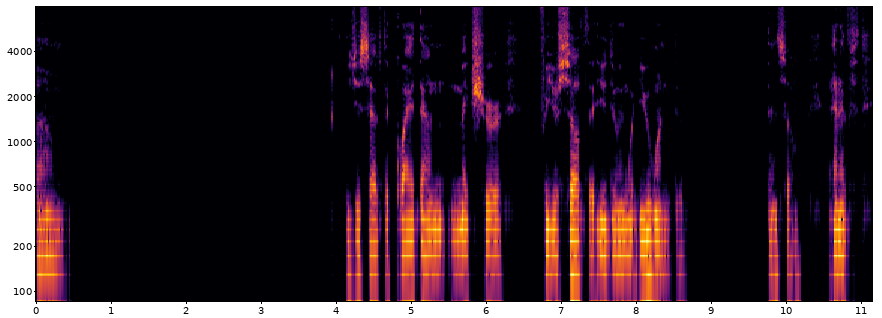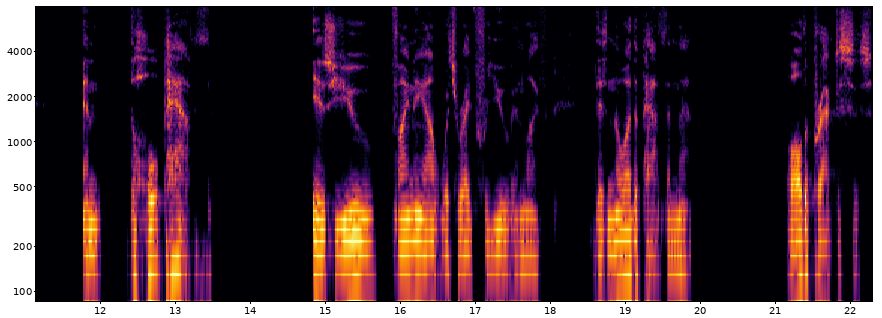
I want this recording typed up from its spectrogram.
Um, You just have to quiet down and make sure for yourself that you're doing what you want to do. That's all. And if, and the whole path is you finding out what's right for you in life. There's no other path than that. All the practices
